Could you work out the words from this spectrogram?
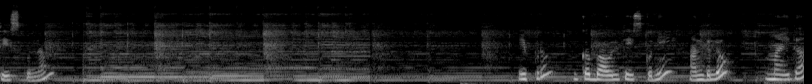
తీసుకుందాం. ఇప్పుడు ఒక బౌల్ తీసుకుని అందులో maida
